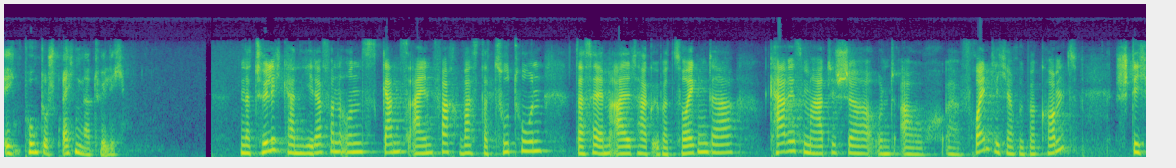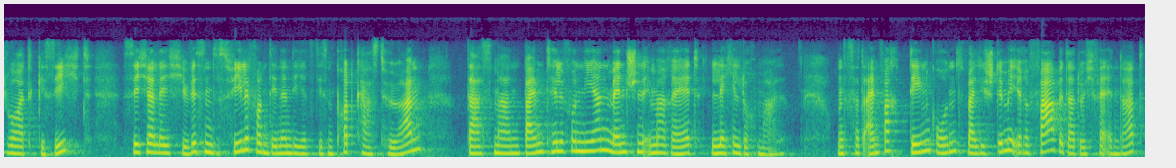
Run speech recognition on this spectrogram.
Ich, puncto sprechen natürlich. Natürlich kann jeder von uns ganz einfach was dazu tun, dass er im Alltag überzeugender, charismatischer und auch äh, freundlicher rüberkommt. Stichwort Gesicht. Sicherlich wissen das viele von denen, die jetzt diesen Podcast hören, dass man beim Telefonieren Menschen immer rät, lächel doch mal. Und das hat einfach den Grund, weil die Stimme ihre Farbe dadurch verändert.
